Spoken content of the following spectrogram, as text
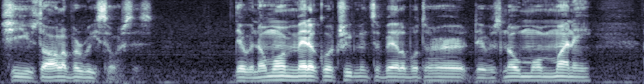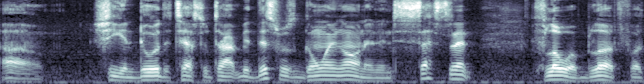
she used all of her resources. There were no more medical treatments available to her. There was no more money. Uh, she endured the test of time. But this was going on, an incessant flow of blood for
